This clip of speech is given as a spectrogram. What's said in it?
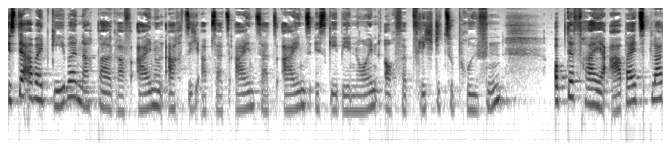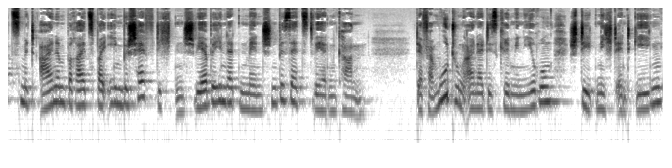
ist der Arbeitgeber nach 81 Absatz 1 Satz 1 SGB 9 auch verpflichtet zu prüfen, ob der freie Arbeitsplatz mit einem bereits bei ihm beschäftigten schwerbehinderten Menschen besetzt werden kann. Der Vermutung einer Diskriminierung steht nicht entgegen,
